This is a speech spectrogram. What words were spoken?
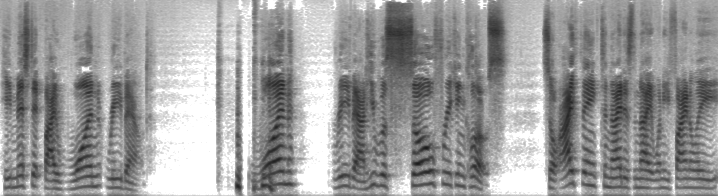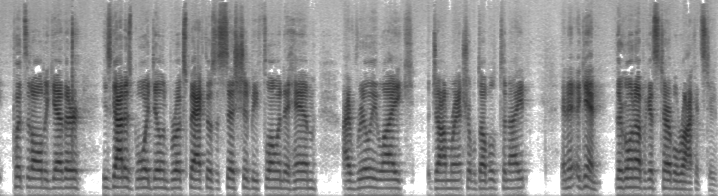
he missed it by one rebound one rebound. He was so freaking close. So I think tonight is the night when he finally puts it all together. He's got his boy Dillon Brooks back. Those assists should be flowing to him. I really like Ja Morant triple double tonight. And it, again, they're going up against a terrible Rockets team.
